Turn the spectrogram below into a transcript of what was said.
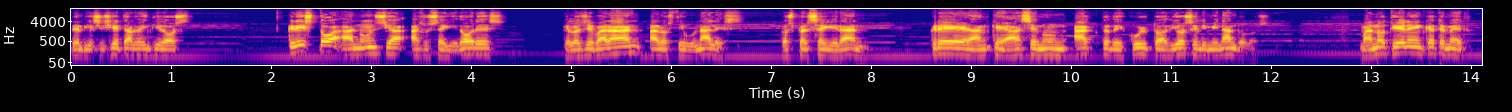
del 17 al 22, Cristo anuncia a sus seguidores que los llevarán a los tribunales, los perseguirán, creerán que hacen un acto de culto a Dios eliminándolos. Mas no tienen que temer.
